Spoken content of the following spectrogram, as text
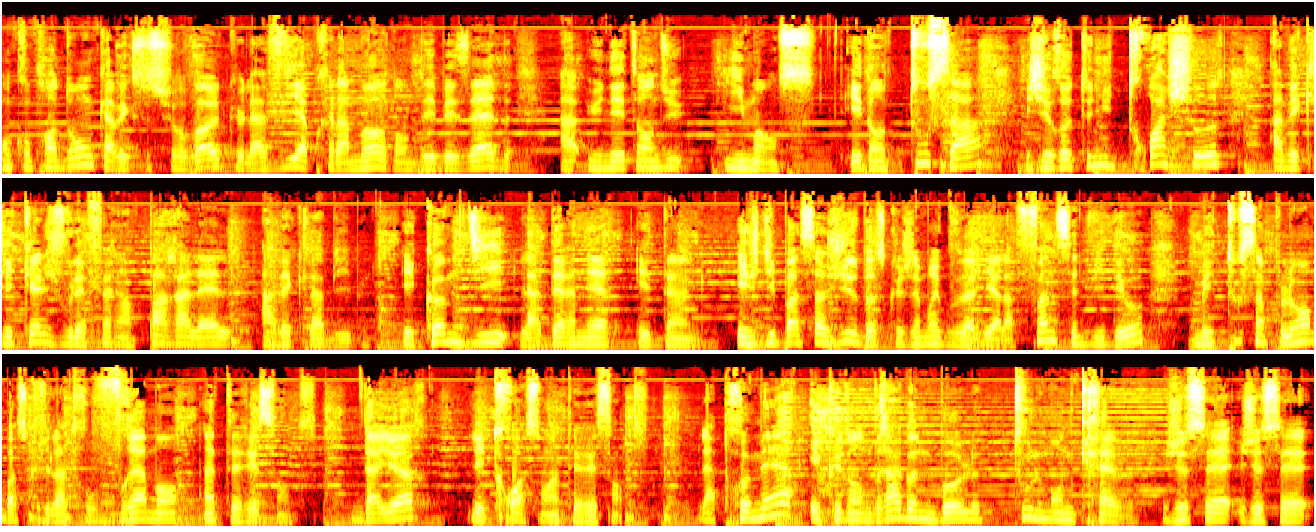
On comprend donc avec ce survol que la vie après la mort dans DBZ a une étendue immense. Et dans tout ça, j'ai retenu trois choses avec lesquelles je voulais faire un parallèle avec la Bible. Et comme dit, la dernière est dingue. Et je dis pas ça juste parce que j'aimerais que vous alliez à la fin de cette vidéo, mais tout simplement parce que je la trouve vraiment intéressante. D'ailleurs, les trois sont intéressantes. La première est que dans Dragon Ball, tout le monde crève. Je sais, je sais,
